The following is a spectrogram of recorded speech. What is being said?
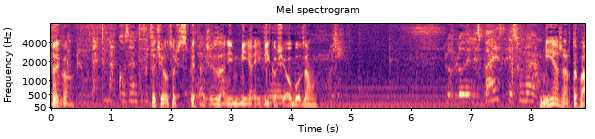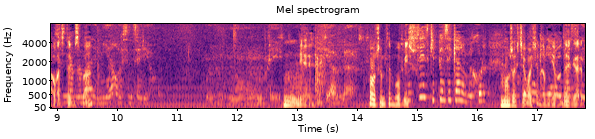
Czego? Chcę cię o coś spytać, zanim Mia i Wiko się obudzą. Mia żartowała z ¿Es una tym spa? Nie. O czym ty mówisz? Może chciała się na mnie odegrać.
